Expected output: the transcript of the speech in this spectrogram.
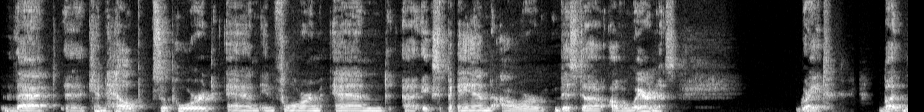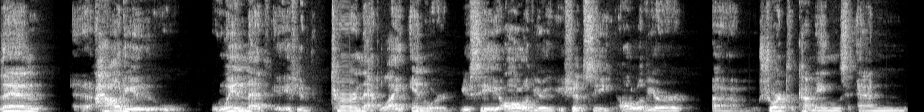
that uh, can help support and inform and uh, expand our vista of awareness. Great. But then, uh, how do you win that? If you turn that light inward, you see all of your, you should see all of your um, shortcomings and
